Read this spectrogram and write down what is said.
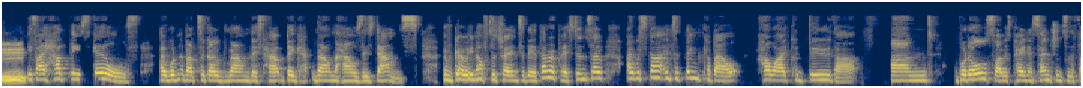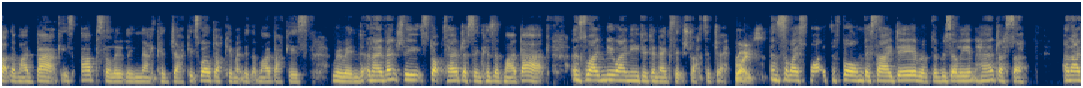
Mm. If I had these skills, I wouldn't have had to go round this big round the houses dance of going off to train to be a therapist. And so I was starting to think about how I could do that. And but also I was paying attention to the fact that my back is absolutely knackered, Jack. It's well documented that my back is ruined. And I eventually stopped hairdressing because of my back. And so I knew I needed an exit strategy. Right. And so I started to form this idea of the resilient hairdresser. And I,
